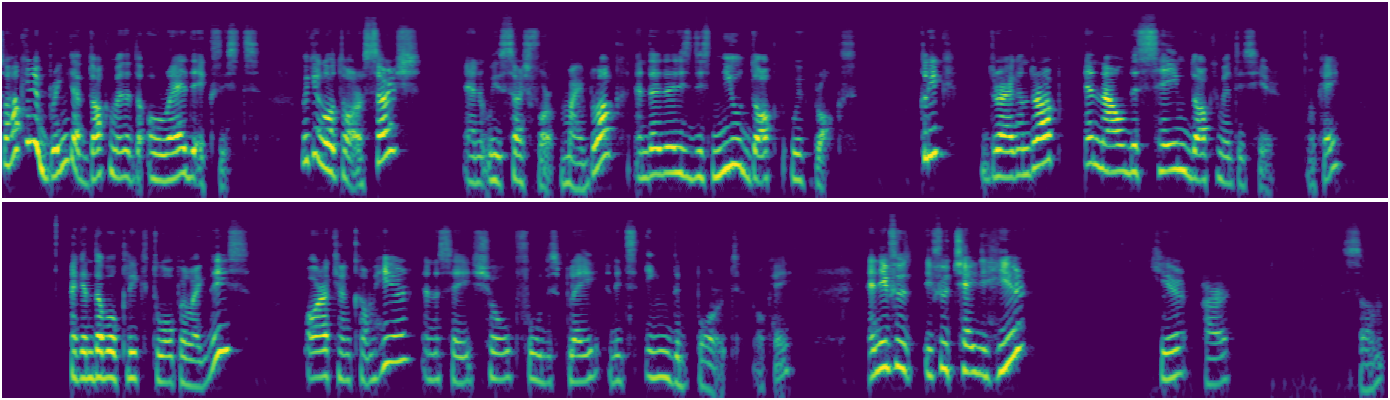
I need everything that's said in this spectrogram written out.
So how can you bring a document that already exists? We can go to our search and we search for my block and then there is this new doc with blocks. Click, drag and drop and now the same document is here, okay? I can double click to open like this or I can come here and I say show full display and it's in the board okay? And if you if you change here here are some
